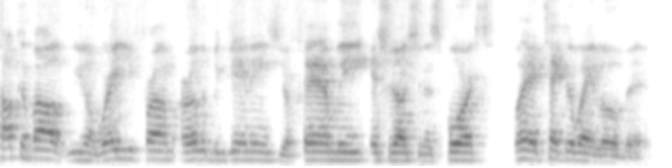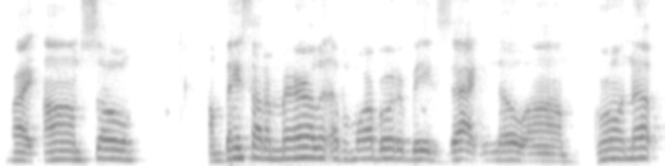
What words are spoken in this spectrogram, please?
talk about you know where you from, early beginnings, your family, introduction to sports. Go ahead, take it away a little bit. Right. Um. So I'm based out of Maryland, Upper Marlboro to be exact. You know, um, growing up,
